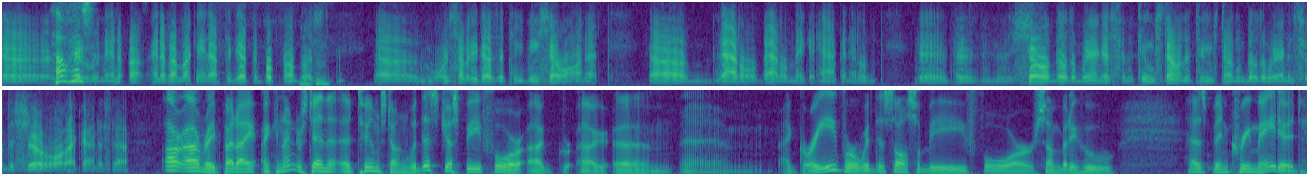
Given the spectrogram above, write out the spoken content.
Uh, How has- soon. and if I, and if I'm lucky enough to get the book published, uh, or somebody does a TV show on it, uh, that'll that'll make it happen. It'll the, the the show will build awareness for the tombstone. The tombstone will build awareness for the show. All that kind of stuff. All all right, but I, I can understand that a tombstone. Would this just be for a, a, um, um, a grave, or would this also be for somebody who has been cremated?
